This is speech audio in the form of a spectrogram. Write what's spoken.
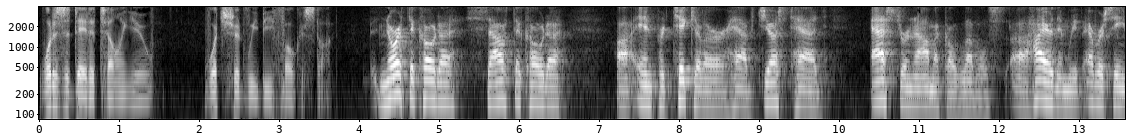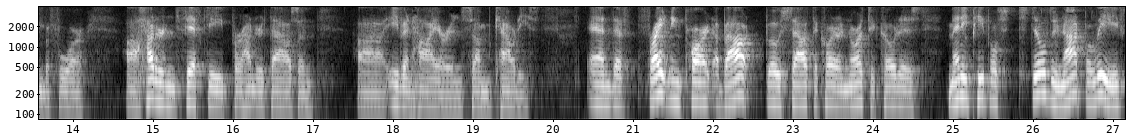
What is the data telling you? What should we be focused on? North Dakota, South Dakota, uh, in particular, have just had astronomical levels, uh, higher than we've ever seen before. Uh, 150 per 100,000, uh, even higher in some counties. And the frightening part about both South Dakota and North Dakota is many people still do not believe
